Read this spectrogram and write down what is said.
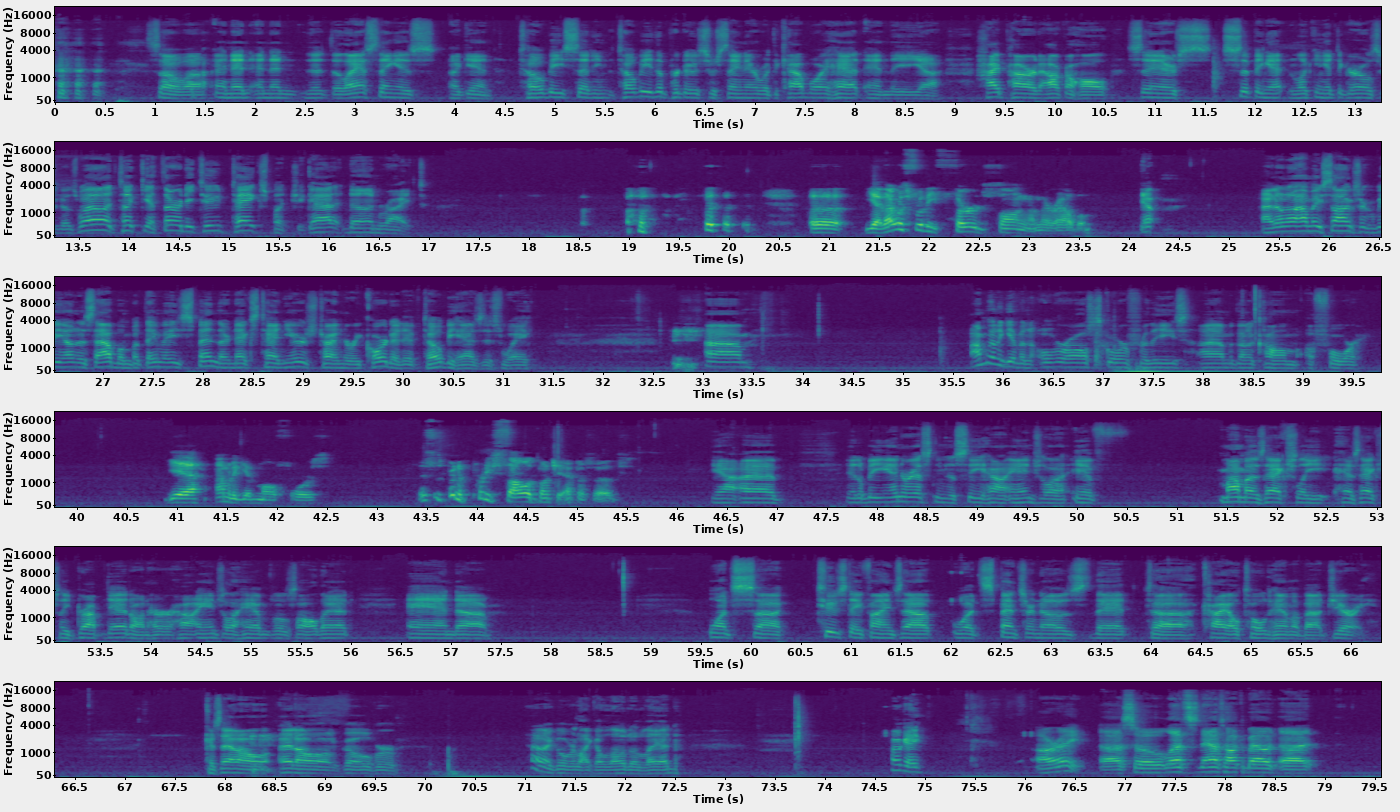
so uh, and then and then the the last thing is again Toby sitting Toby the producer sitting there with the cowboy hat and the uh, high powered alcohol sitting there s- sipping it and looking at the girls and goes well it took you 32 takes but you got it done right uh, yeah, that was for the third song on their album. yep I don't know how many songs are going to be on this album but they may spend their next 10 years trying to record it if Toby has his way um I'm going to give an overall score for these. I'm going to call them a four. Yeah, I'm going to give them all fours. This has been a pretty solid bunch of episodes. Yeah, uh, it'll be interesting to see how Angela, if Mama is actually has actually dropped dead on her, how Angela handles all that, and uh, once uh, Tuesday finds out what Spencer knows that uh, Kyle told him about Jerry, because that'll that'll go over that'll go over like a load of lead. Okay. All right. Uh, so let's now talk about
